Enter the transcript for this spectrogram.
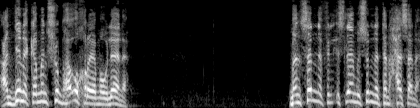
عندنا كمان شبهة أخرى يا مولانا. من سن في الإسلام سنة حسنة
